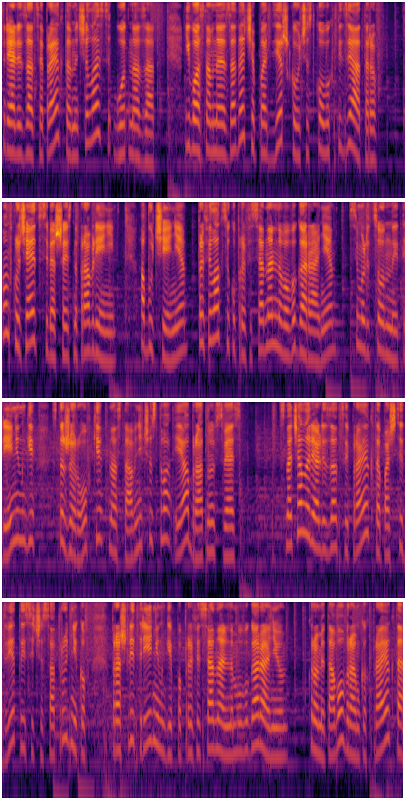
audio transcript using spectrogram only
Реализация проекта началась год назад. Его основная задача – поддержка участковых педиатров. Он включает в себя шесть направлений – обучение, профилактику профессионального выгорания, симуляционные тренинги, стажировки, наставничество и обратную связь. С начала реализации проекта почти 2000 сотрудников прошли тренинги по профессиональному выгоранию. Кроме того, в рамках проекта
